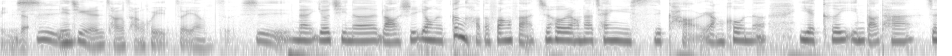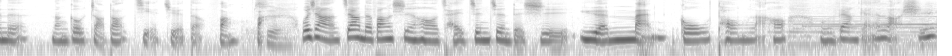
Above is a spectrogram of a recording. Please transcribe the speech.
明的，是年轻人常常会这样子。是那尤其呢，老师用了更好的方法之后，让他参与思考，然后呢，也可以引导他真的能够找到解决的方法。是，我想这样的方式哈，才真正的是圆满沟通了哈。我们非常感恩老师。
